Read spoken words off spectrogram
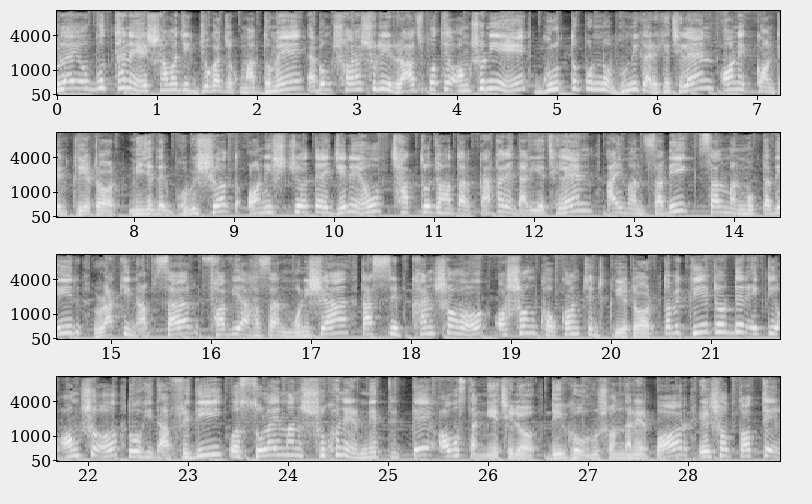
জুলাই অভ্যুত্থানে সামাজিক যোগাযোগ মাধ্যমে এবং সরাসরি রাজপথে অংশ নিয়ে গুরুত্বপূর্ণ ভূমিকা রেখেছিলেন অনেক কন্টেন্ট ক্রিয়েটর নিজেদের ভবিষ্যৎ অনিশ্চয়তায় জেনেও ছাত্র জনতার কাতারে দাঁড়িয়েছিলেন আইমান সাদিক, সালমান মুক্তাদির, রাকিন আফসার, ফাবিয়া হাসান মনীষা, তাসরিফ খান সহ অসংখ্য কন্টেন্ট ক্রিয়েটর তবে ক্রিয়েটরদের একটি অংশ তৌহিদ আফ্রিদি ও সোলাইমান সুখনের নেতৃত্বে অবস্থান নিয়েছিল। দীর্ঘ অনুসন্ধানের পর এসব তথ্যের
